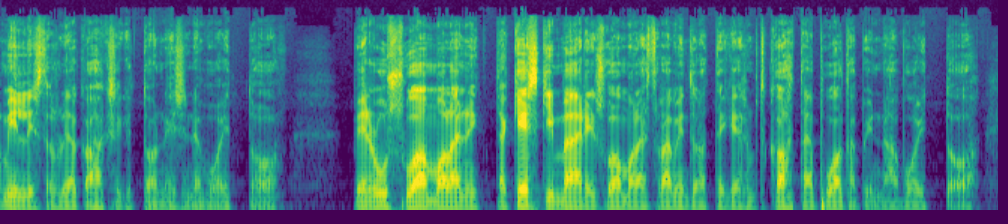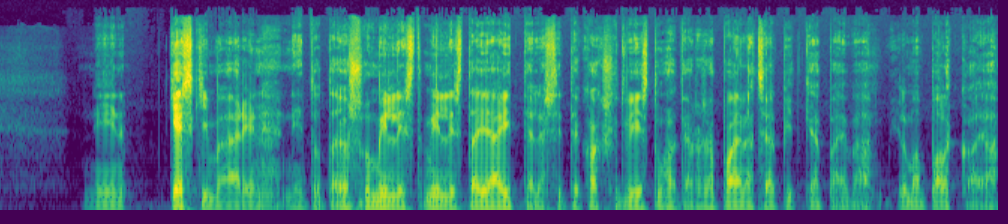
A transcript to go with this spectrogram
millistä sulla 80 tonnia sinne voittoon. Perus suomalainen, tai keskimäärin suomalaiset ravintolat tekee semmoista kahta ja puolta pinnaa voittoa. Niin keskimäärin, mm. niin tota, jos sun millistä, millistä jää itselle sitten 25 000 euroa, sä painat siellä pitkää päivää ilman palkkaa ja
